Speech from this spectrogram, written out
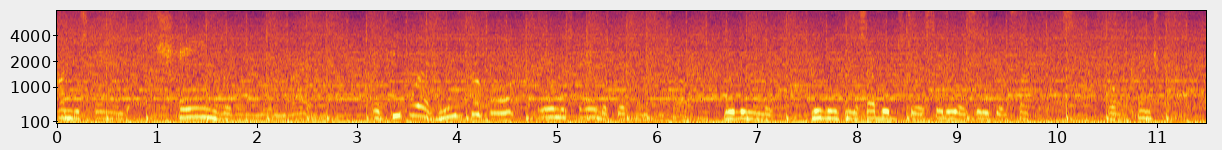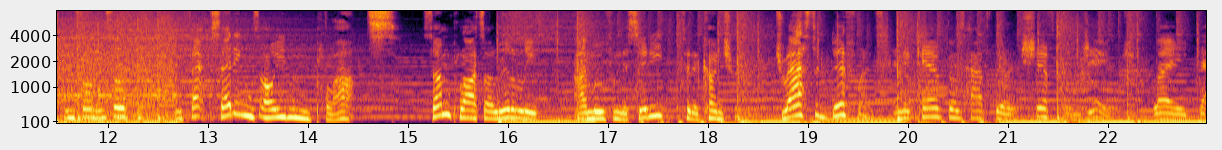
understand change within environment. If people have moved before, they understand the differences of moving in the moving from the suburbs to a city or city to a suburbs or a country, and so on and so forth. In fact, settings are even plots. Some plots are literally I move from the city to the country. Drastic difference, and the characters have to shift and change. Like, the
